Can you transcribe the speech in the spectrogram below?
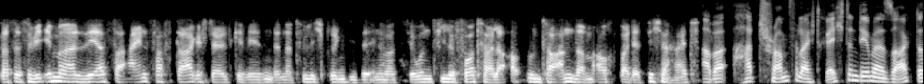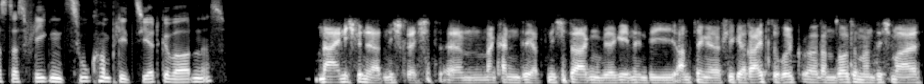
Das ist wie immer sehr vereinfacht dargestellt gewesen, denn natürlich bringen diese Innovationen viele Vorteile, unter anderem auch bei der Sicherheit. Aber hat Trump vielleicht recht, indem er sagt, dass das Fliegen zu kompliziert geworden ist? Nein, ich finde, er hat nicht recht. Ähm, man kann jetzt nicht sagen, wir gehen in die Anfänge der Fliegerei zurück. Dann sollte man sich mal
